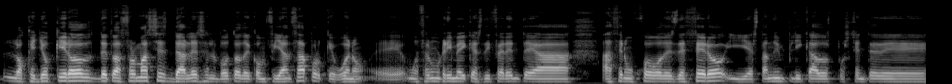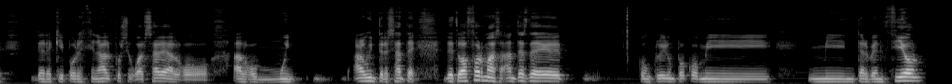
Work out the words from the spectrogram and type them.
lo que yo quiero de todas formas es darles el voto de confianza porque, bueno, eh, hacer un remake es diferente a, hacer un juego desde cero y estando implicados pues gente de, del equipo original pues igual sale algo, algo muy algo interesante. De todas formas, antes de concluir un poco mi, mi intervención,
